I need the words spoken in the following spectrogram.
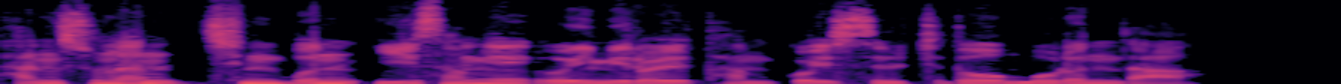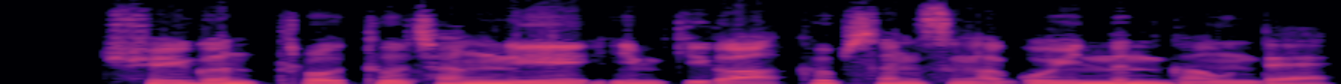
단순한 친분 이상의 의미를 담고 있을지도 모른다. 최근 트로트 장르의 인기가 급상승하고 있는 가운데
